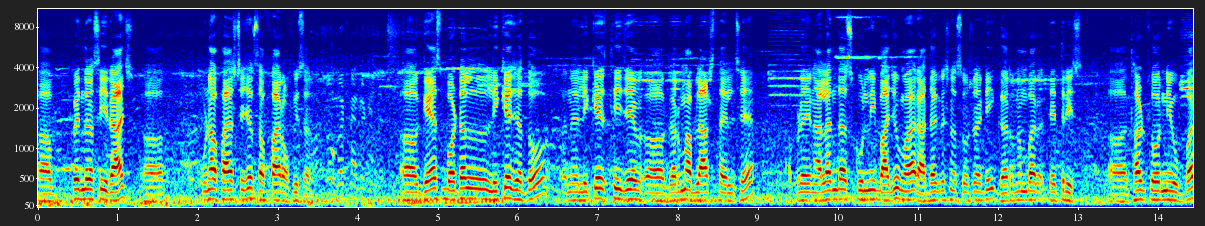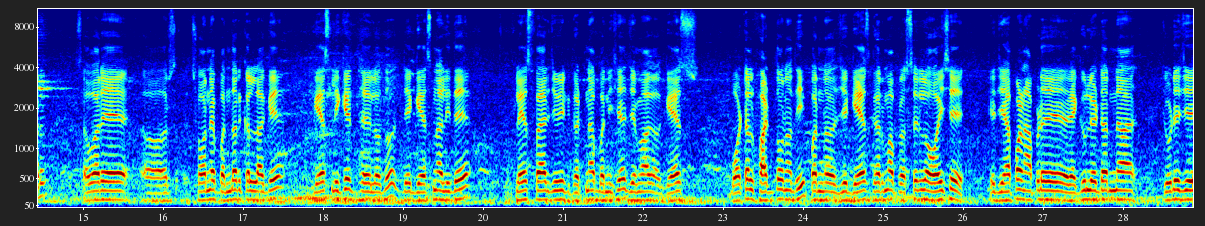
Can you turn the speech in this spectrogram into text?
Bhupendrasinh Raj Puna fire station sub officer. Gas બોટલ લીકેજ હતો અને લીકેજથી જે ઘરમાં બ્લાસ્ટ થયેલ છે. આપણે નાલંદા સ્કૂલની બાજુમાં રાધાકૃષ્ણ સોસાયટી, ઘર નંબર તેત્રીસ થર્ડ ફ્લોરની ઉપર સવારે છ ને પંદર કલાકે ગેસ લીકેજ થયેલો હતો. જે ગેસના લીધે ફ્લેશ ફાયર જેવી ઘટના બની છે, જેમાં ગેસ બોટલ ફાટતો નથી, પણ જે ગેસ ઘરમાં પ્રસરેલો હોય છે, કે જ્યાં પણ આપણે રેગ્યુલેટરના જોડે જે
